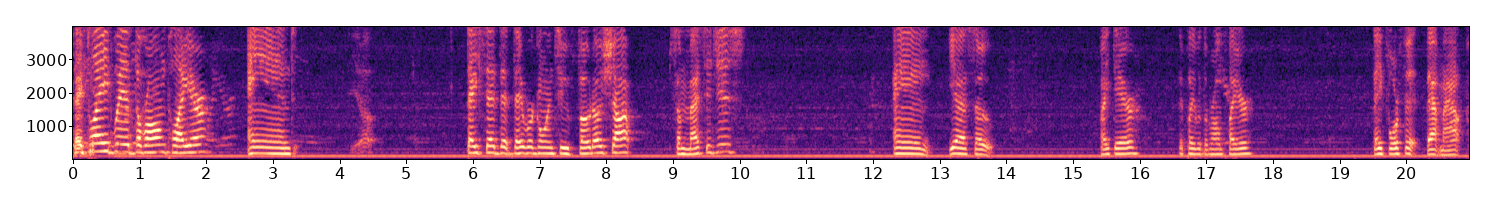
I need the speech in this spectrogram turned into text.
They played with the wrong player, and they said that they were going to Photoshop some messages. And yeah, so right there, they played with the wrong player. They forfeit that map.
